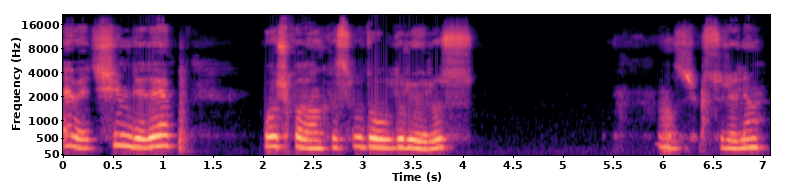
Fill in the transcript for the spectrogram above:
Evet şimdi de boş kalan kısmı dolduruyoruz. Azıcık sürelim.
